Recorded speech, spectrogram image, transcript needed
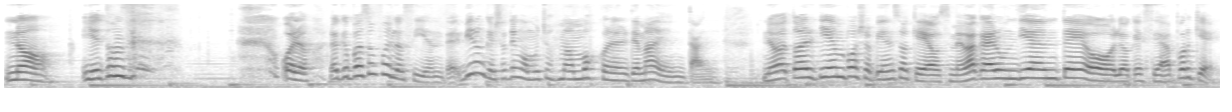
No. Y entonces, bueno, lo que pasó fue lo siguiente. Vieron que yo tengo muchos mambos con el tema dental. ¿No? Todo el tiempo yo pienso que se me va a caer un diente o lo que sea. ¿Por qué?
